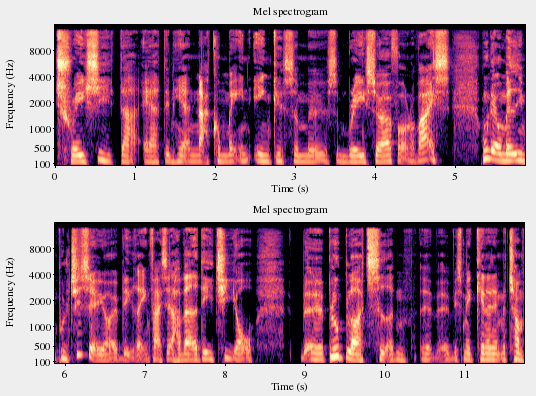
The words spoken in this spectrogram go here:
Tracy, der er den her narkoman enke, som, øh, som Ray sørger for undervejs. Hun er jo med i en politiserie i øjeblikket rent faktisk, og har været det i 10 år. Øh, Blue Bloods hedder den, øh, hvis man ikke kender den, med Tom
